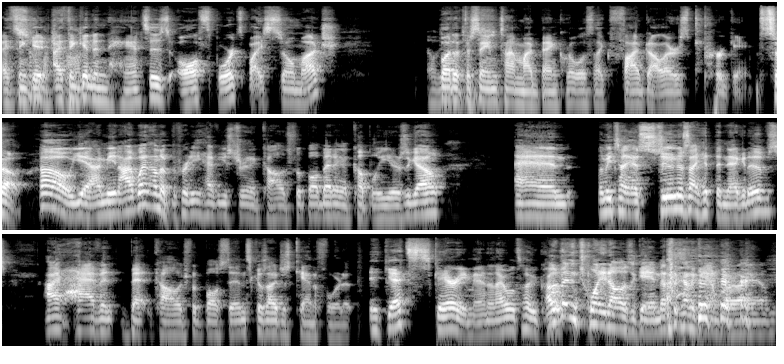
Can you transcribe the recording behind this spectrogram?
I think So it. I think it enhances all sports by so much. Oh, But at the same time, my bankroll is like five dollars per game. So Oh yeah, I mean, I went on a pretty heavy string of college football betting a couple of years ago, and let me tell you, as soon as I hit the negatives, I haven't bet college football since because I just can't afford it. it gets scary, man. And I will tell you, I was betting twenty dollars a game. That's the kind of gambler I am.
